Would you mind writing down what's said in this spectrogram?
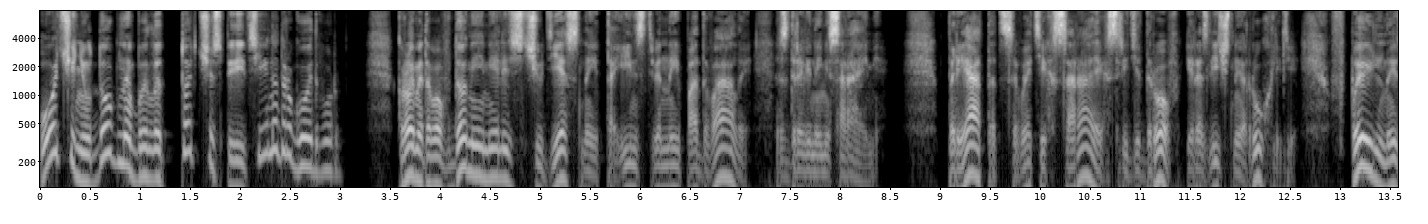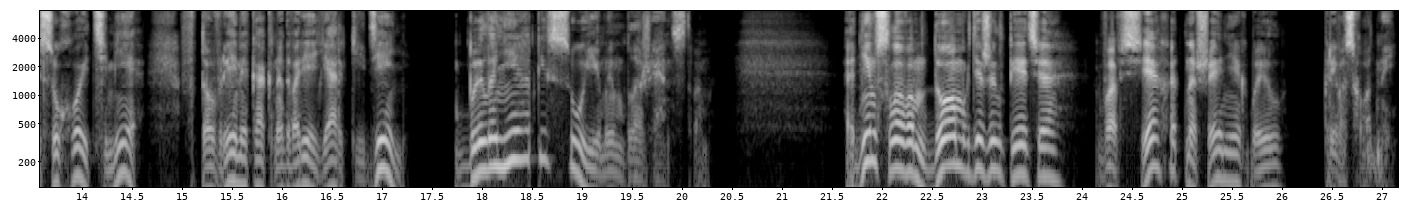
очень удобно было тотчас перейти на другой двор. Кроме того, в доме имелись чудесные таинственные подвалы с дровяными сараями. Прятаться в этих сараях среди дров и различной рухляди, в пыльной сухой тьме, в то время как на дворе яркий день, было неописуемым блаженством. Одним словом, дом, где жил Петя, во всех отношениях был превосходный.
